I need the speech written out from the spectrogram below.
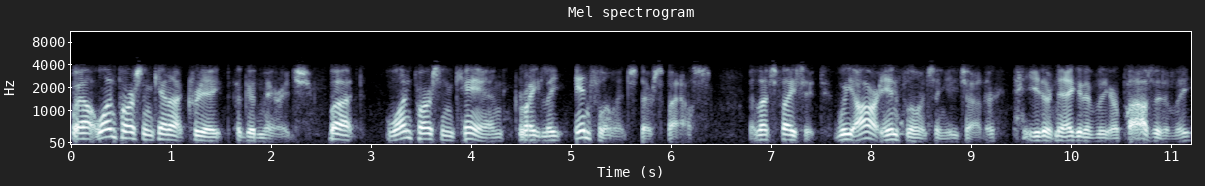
Well, one person cannot create a good marriage, but one person can greatly influence their spouse let's face it, we are influencing each other, either negatively or positively,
